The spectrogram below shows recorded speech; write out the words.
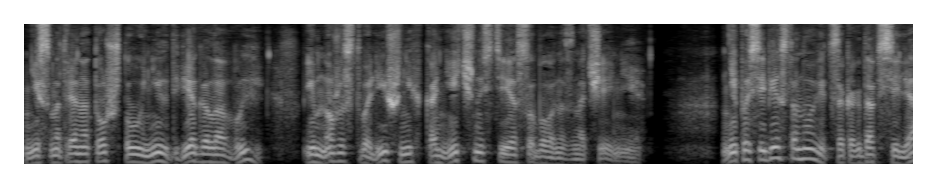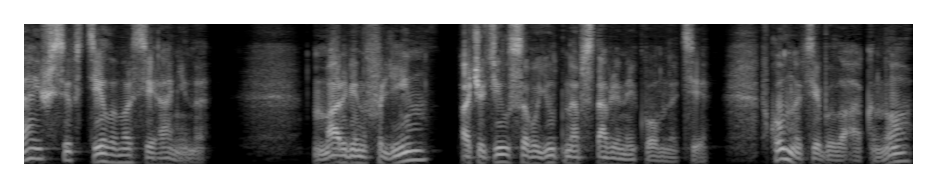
несмотря на то, что у них две головы и множество лишних конечностей особого назначения. Не по себе становится, когда вселяешься в тело марсианина. Марвин Флинн очутился в уютно обставленной комнате. В комнате было окно,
